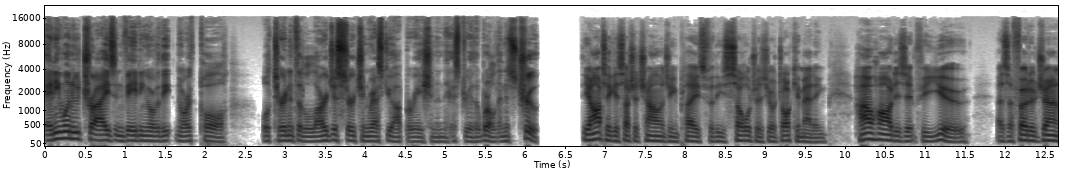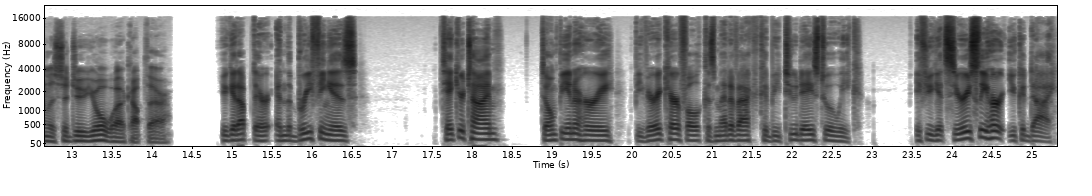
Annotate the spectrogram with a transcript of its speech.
Anyone who tries invading over the North Pole will turn into the largest search and rescue operation in the history of the world. And it's true. The Arctic is such a challenging place for these soldiers you're documenting. How hard is it for you as a photojournalist to do your work up there? You get up there, and the briefing is take your time, don't be in a hurry, be very careful because medevac could be two days to a week. If you get seriously hurt, you could die.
